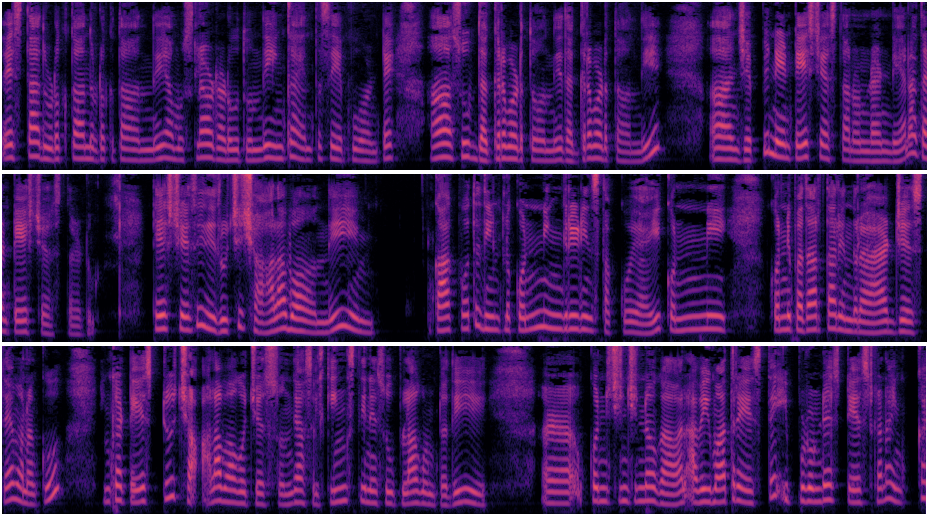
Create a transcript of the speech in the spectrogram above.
వేస్తా అది ఉడుకుతాంది ఉడుకుతాంది ఆ ముసలావిడ అడుగుతుంది ఇంకా ఎంతసేపు? అంటే ఆ సూప్ దగ్గర పడుతోంది దగ్గర పడుతోంది అని చెప్పి నేను టేస్ట్ చేస్తాను ఉండండి అని అతను టేస్ట్ చేస్తాడు. టేస్ట్ చేసి ఇది రుచి చాలా బాగుంది కాకపోతే దీంట్లో కొన్ని ఇంగ్రీడియంట్స్ తక్కువయ్యాయి. కొన్ని కొన్ని పదార్థాలు ఇందులో యాడ్ చేస్తే మనకు ఇంకా టేస్ట్ చాలా బాగా వచ్చేస్తుంది అసలు కింగ్స్ తినే సూప్ లాగా ఉంటుంది కొన్ని చిన్న చిన్నవి కావాలి. అవి మాత్రం వేస్తే ఇప్పుడు ఉండే టేస్ట్ కన్నా ఇంకా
